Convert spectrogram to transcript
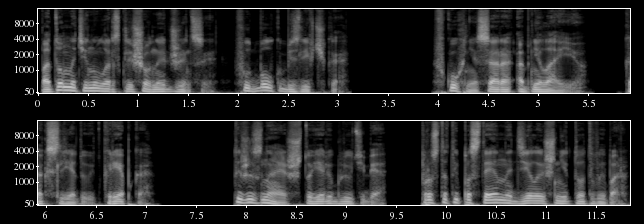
потом натянула расклешенные джинсы, футболку без лифчика. В кухне Сара обняла ее. Как следует, крепко. «Ты же знаешь, что я люблю тебя. Просто ты постоянно делаешь не тот выбор.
